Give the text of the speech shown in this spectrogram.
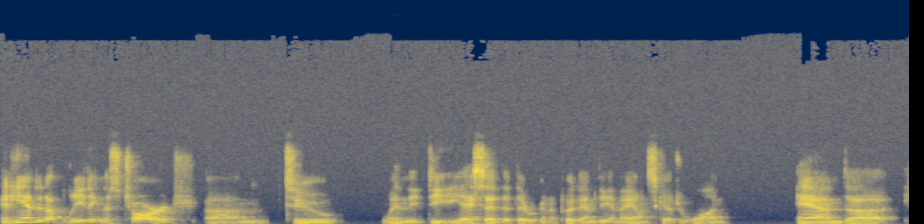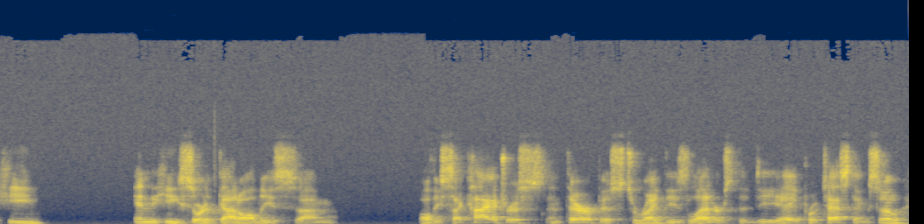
And he ended up leading this charge um, to when the DEA said that they were going to put MDMA on Schedule One, and uh, he and he sort of got all these um, all these psychiatrists and therapists to write these letters to the DEA protesting. So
